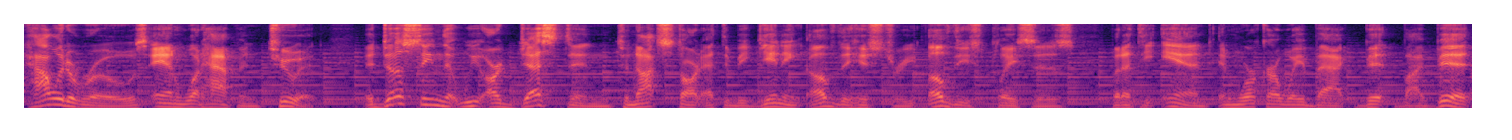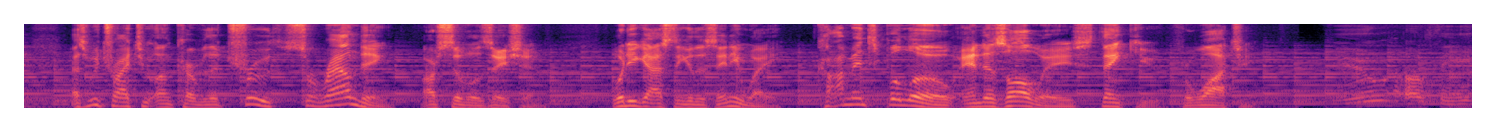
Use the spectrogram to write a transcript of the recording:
how it arose, and what happened to it. It does seem that we are destined to not start at the beginning of the history of these places, but at the end and work our way back bit by bit as we try to uncover the truth surrounding our civilization. What do you guys think of this anyway? Comments below, and as always, thank you for watching. View of the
